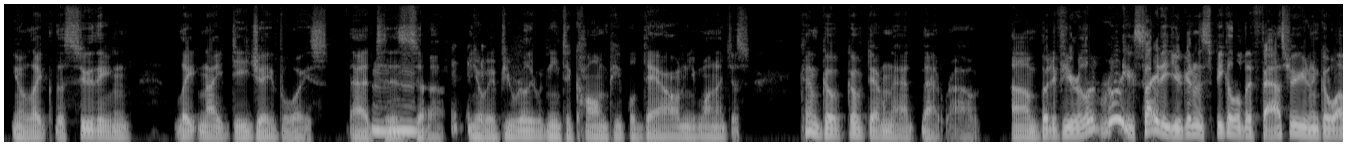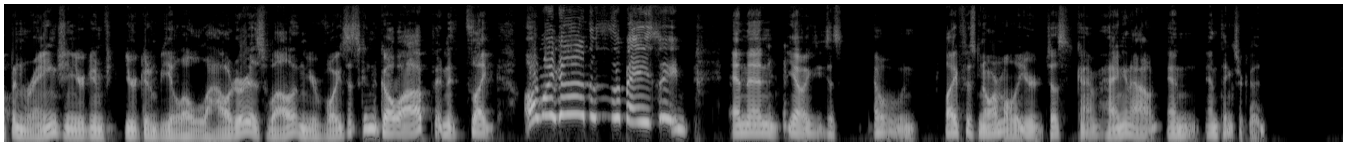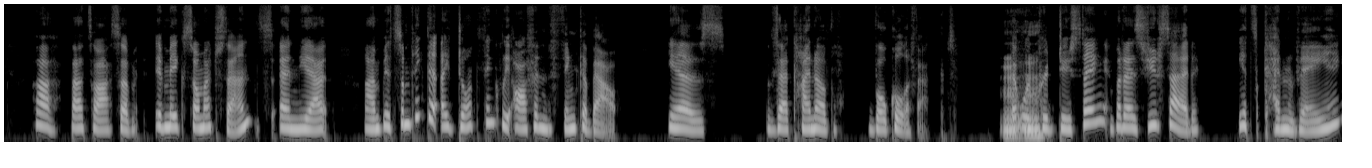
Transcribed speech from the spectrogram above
You know, like the soothing late night DJ voice. That mm-hmm. is, uh, you know, if you really would need to calm people down, you want to just kind of go go down that that route. Um, but if you're really excited, you're going to speak a little bit faster. You're going to go up in range, and you're going to you're going to be a little louder as well, and your voice is going to go up. And it's like, oh my god, this is amazing! And then you know, you just you know, life is normal, you're just kind of hanging out, and and things are good. Ah, that's awesome. It makes so much sense, and yet um, it's something that I don't think we often think about is that kind of vocal effect that mm-hmm. we're producing. But as you said, it's conveying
